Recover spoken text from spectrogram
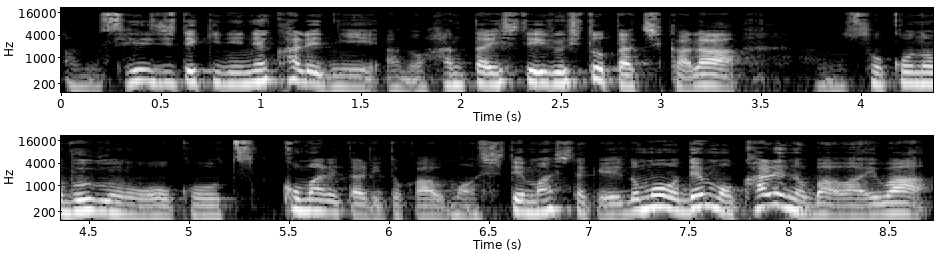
あの政治的にね彼にあの反対している人たちからそこの部分をこう突っ込まれたりとかもしてましたけれどもでも彼の場合は、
